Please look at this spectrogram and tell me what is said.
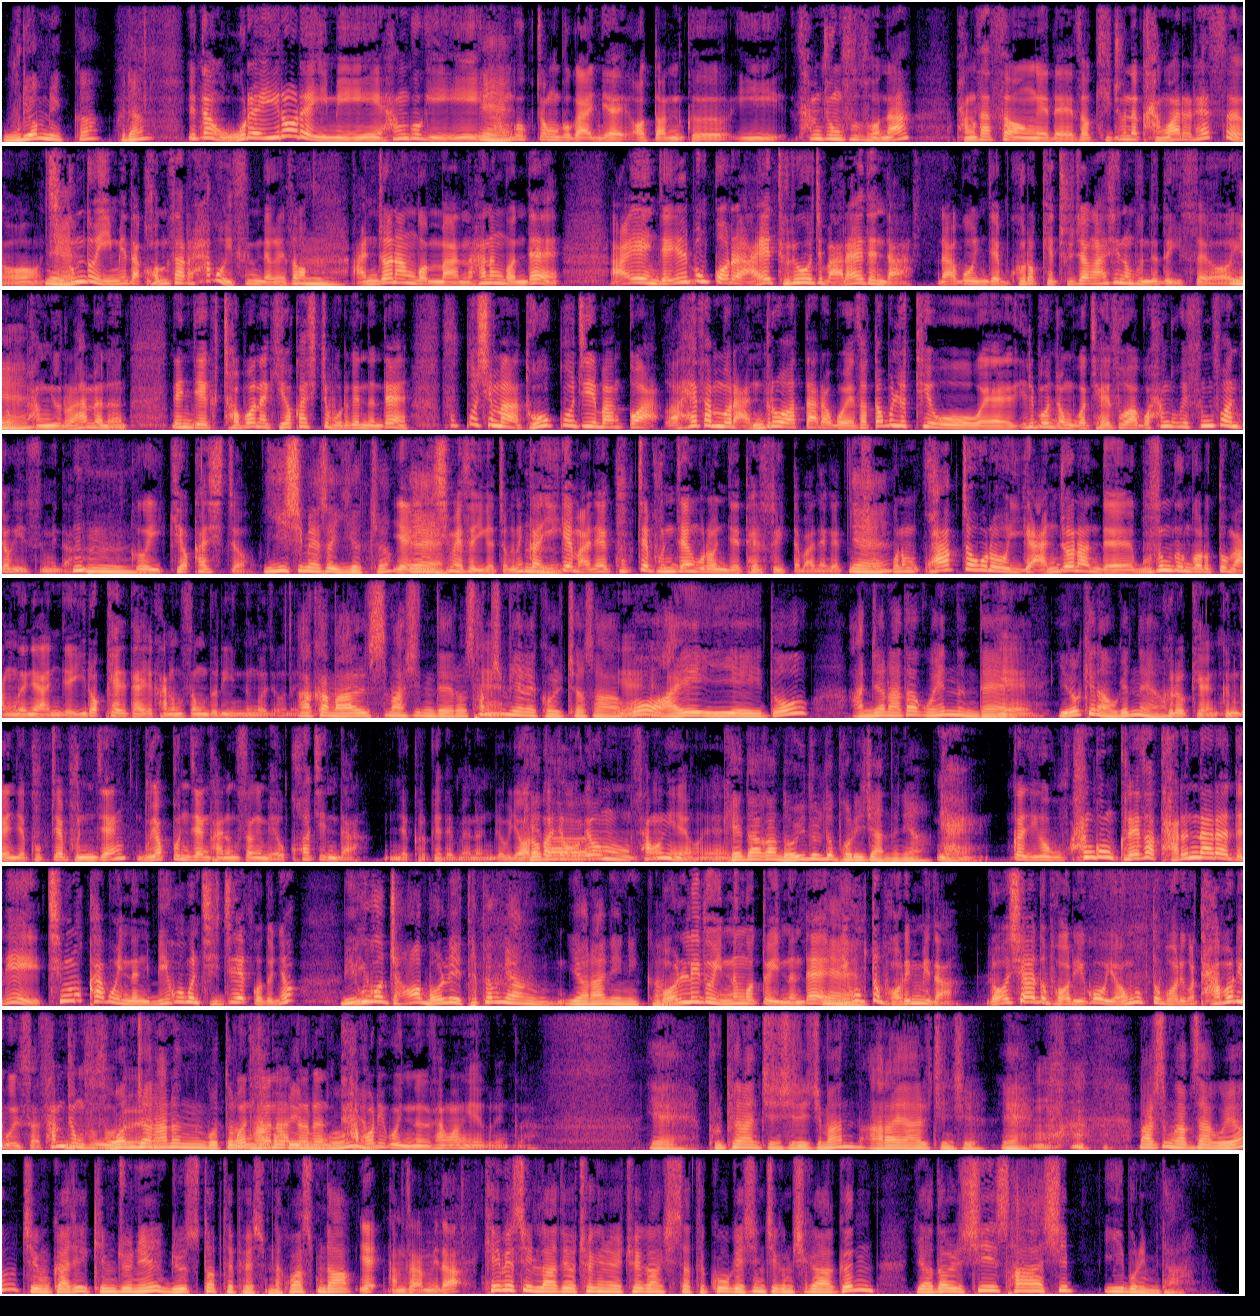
우려입니까? 그냥? 일단 올해 1월에 이미 한국이 예. 한국 정부가 이제 어떤 그 이 삼중수소나 방사성에 대해서 기준을 강화를 했어요. 예. 지금도 네. 이미 다 검사를 하고 있습니다. 그래서 음. 안전한 것만 하는 건데 아예 이제 일본 거를 아예 들여오지 말아야 된다라고 이제 그렇게 주장하시는 분들도 있어요. 이거 네. 방류를 하면은. 근데 이제 저번에 기억하실지 모르겠는데 후쿠시마 도호쿠 지방 거 해산물 안 들어왔다라고 해서 WTO에 일본 정부가 제소하고 한국이 승소한 적이 있습니다. 음. 그거 기억하시죠? 2심에서 이겼죠? 예, 예. 2심에서 이겼죠. 그러니까 음. 이게 만약에 국제 분쟁으로 이제 될 수 있다 만약에 예. 그럼 과학적으로 이게 안전한데 무슨 근거로 또 막느냐 이제 이렇게 될 가능성들이 있는 거죠. 그 아까 말씀하신 대로 30년에 예. 걸쳐서 하고 예. IAEA도 안전하다고 했는데 예. 이렇게 나오겠네요. 그렇게 그러니까 이제 국제 분쟁, 무역 분쟁 가능성이 매우 커진다. 이제 그렇게 되면은 여러 게다가, 가지 어려운 상황이에요. 예. 게다가 너희들도 버리지 않느냐. 예. 그러니까 이거 항공 그래서 다른 나라들이 침묵하고 있는 미국은 지지했거든요. 미국은 미국, 저 멀리 태평양 연안이니까 멀리도 있는 것도 있는데 예. 미국도 버립니다. 러시아도 버리고 영국도 버리고 다 버리고 있어요. 삼중 수소를. 원전하는 곳들은 다 버리는 다 버리고 있는 상황이에요. 그러니까. 예, 불편한 진실이지만 알아야 할 진실. 예. 음. 말씀 감사하고요. 지금까지 김준일 뉴스톱 대표였습니다. 고맙습니다. 예, 감사합니다. KBS 일라디오 최경영의 최강 시사 듣고 계신 지금 시각은 8시 42분입니다.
